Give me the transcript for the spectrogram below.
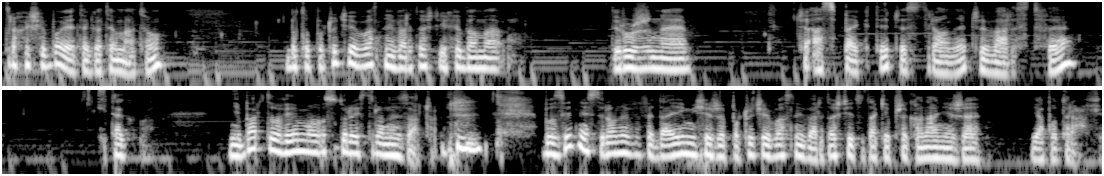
trochę się boję tego tematu, bo to poczucie własnej wartości chyba ma różne czy aspekty, czy strony, czy warstwy. I tak nie bardzo wiem, z której strony zacząć. Hmm. Bo z jednej strony wydaje mi się, że poczucie własnej wartości to takie przekonanie, że ja potrafię.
